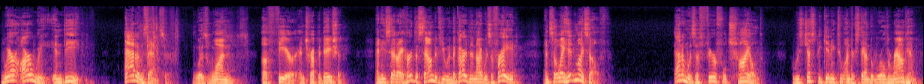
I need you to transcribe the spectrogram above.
Where are we indeed? Adam's answer was one of fear and trepidation. And he said, I heard the sound of you in the garden and I was afraid, and so I hid myself. Adam was a fearful child who was just beginning to understand the world around him.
